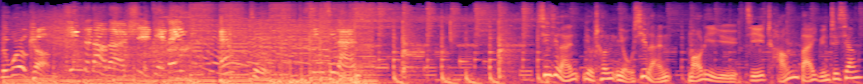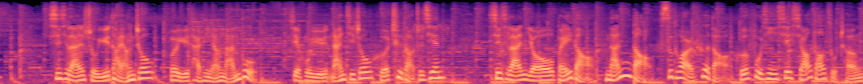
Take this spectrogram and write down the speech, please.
the World Cup，听得到的世界杯。F 组，新西兰。新西兰又称纽西兰，毛利语及长白云之乡。新西兰属于大洋洲，位于太平洋南部，介乎于南极洲和赤道之间。新西兰由北岛、南岛、斯图尔特岛和附近一些小岛组成，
